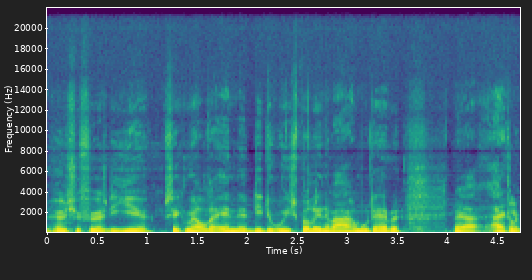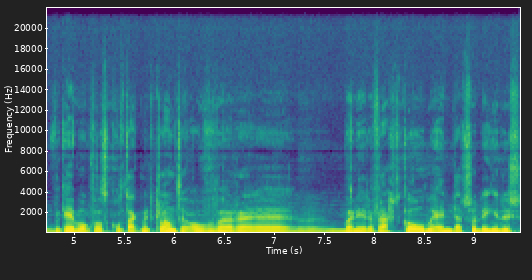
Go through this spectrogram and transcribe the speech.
hun chauffeurs die hier zich melden en uh, die de goede spullen in de wagen moeten hebben. Nou ja, eigenlijk, we hebben ook wel eens contact met klanten over waar, wanneer de vracht komen en dat soort dingen. Dus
